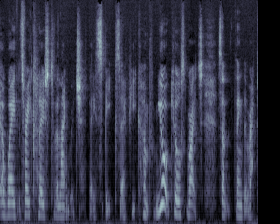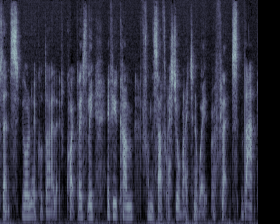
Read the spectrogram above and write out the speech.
a way that's very close to the language they speak. So if you come from York, you'll write something that represents your local dialect quite closely. If you come from the southwest, you'll write in a way that reflects that.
